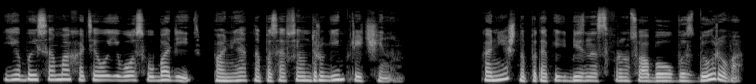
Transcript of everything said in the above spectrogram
Я бы и сама хотела его освободить, понятно, по совсем другим причинам. Конечно, потопить бизнес Франсуа было бы здорово,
